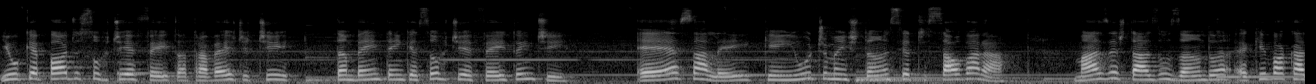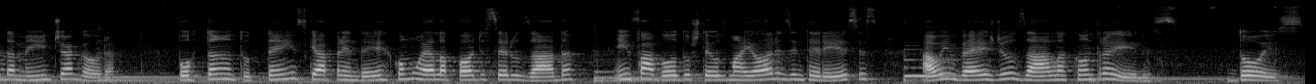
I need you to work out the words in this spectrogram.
E o que pode surtir efeito através de ti também tem que surtir efeito em ti. É essa a lei que em última instância te salvará, mas estás usando-a equivocadamente agora. Portanto, tens que aprender como ela pode ser usada em favor dos teus maiores interesses, ao invés de usá-la contra eles. 2.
